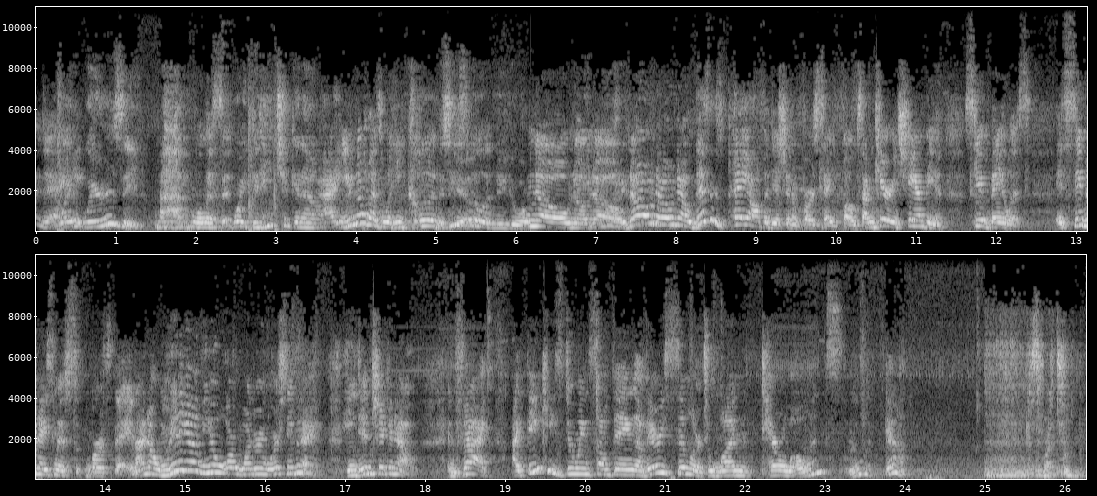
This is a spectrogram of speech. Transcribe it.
Wait, where is he? Uh, well, listen. Wait, did he chicken out? I, you know that's what he could Is do. he still in New York? No, no, no, no, no, no. This is payoff edition of First Take, folks. I'm Cari Champion, Skip Bayless. It's Stephen A. Smith's birthday, and I know many of you are wondering where Stephen A. He didn't chicken out. In fact, I think he's doing something uh, very similar to one Terrell Owens. Really? Yeah. It's my team.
